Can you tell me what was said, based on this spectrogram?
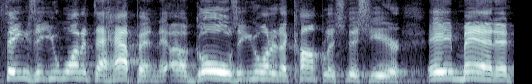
things that you wanted to happen uh, goals that you wanted to accomplish this year amen and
